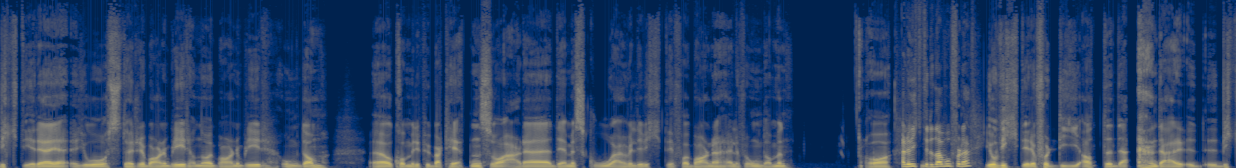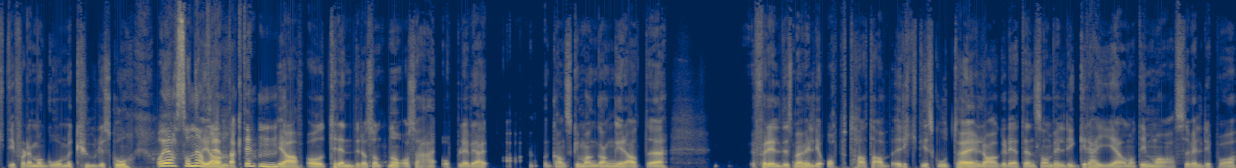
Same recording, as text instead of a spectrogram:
viktigere jo større barnet blir. Og når barnet blir ungdom og kommer i puberteten, så er det det med sko er jo veldig viktig for barnet, eller for ungdommen. Og Er det viktigere da? Hvorfor det? jo viktigere fordi at det, det er viktig for dem å gå med kule sko. Å ja, sånn ja. Ja. Trendaktig. Mm. Ja, og trender og sånt noe. Og så er, opplever jeg ganske mange ganger at uh, foreldre som er veldig opptatt av riktig skotøy, lager det til en sånn veldig greie om at de maser veldig på,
